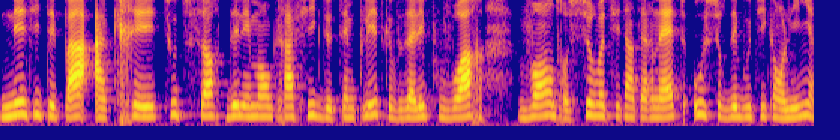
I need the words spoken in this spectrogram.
n'hésitez pas à créer toutes sortes d'éléments graphiques, de templates que vous allez pouvoir vendre sur votre site internet ou sur des boutiques en ligne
